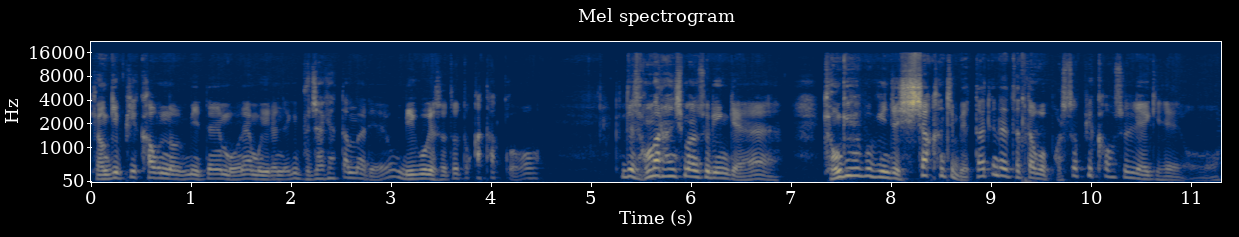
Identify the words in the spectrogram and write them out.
경기 피카운 논이든 뭐네 뭐 이런 얘기 무지하게 했단 말이에요. 미국에서도 똑같았고. 근데 정말 한심한 소리인 게 경기 회복이 이제 시작한 지 몇 달이나 됐다고 벌써 피크아웃을 얘기해요.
